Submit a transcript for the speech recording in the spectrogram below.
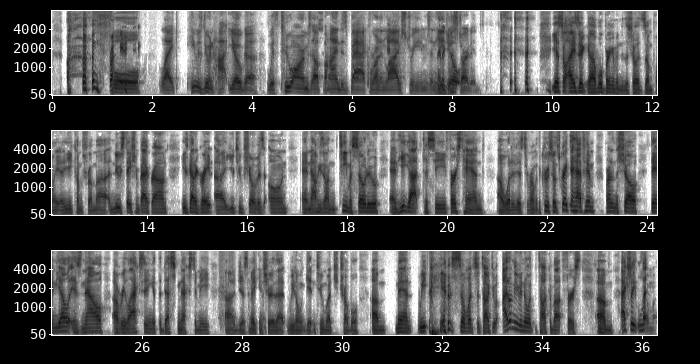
on Full like he was doing hot yoga with two arms up behind his back, running live streams, and he And just started. Yeah, so Isaac, uh, we'll bring him into the show at some point. Uh, he comes from uh, a news station background. He's got a great uh, YouTube show of his own, and now he's on Team ASOTU, and he got to see firsthand uh, what it is to run with the crew. So it's great to have him running the show. Danielle is now uh, relaxing at the desk next to me, uh, just making sure that we don't get in too much trouble. Um, man, we, we have so much to talk to. I don't even know what to talk about first. Um, actually, let so.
